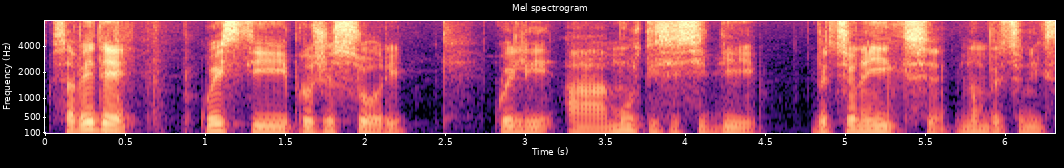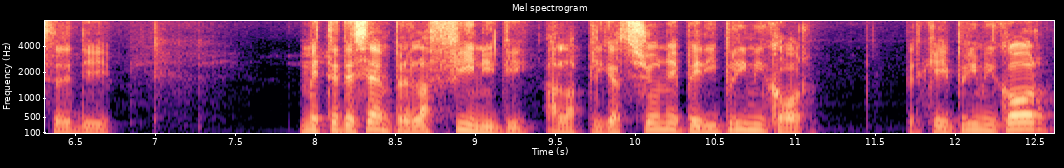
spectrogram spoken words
Se avete questi processori, quelli a multi CCD versione X, non versione X3D, mettete sempre l'affinity all'applicazione per i primi core, perché i primi core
